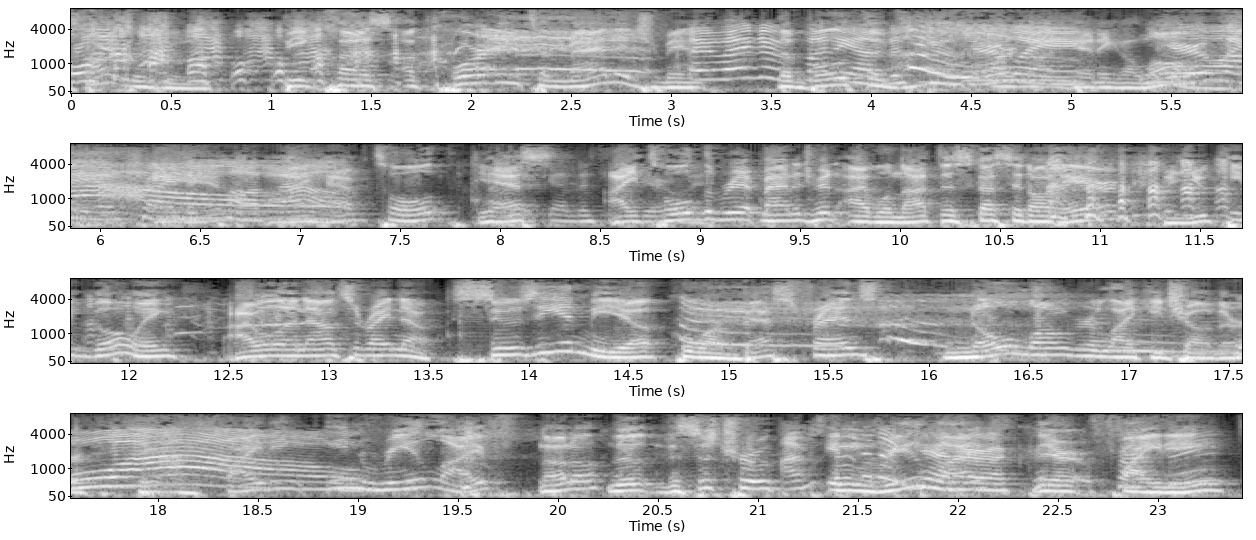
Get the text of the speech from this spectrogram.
start with me, because according to management, I the both of you are not getting along. your way of trying to pop I out. have told, yes, God, I told way. the management I will not discuss it on air, but you keep going. I will announce it right now. Susie and Mia, who are best friends, no longer like each other. They are Wow. Fighting in real life. No, no, th- this is true. I'm in real get her a life, they're Christmas fighting,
